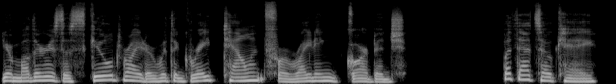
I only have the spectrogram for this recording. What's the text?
Your mother is a skilled writer with a great talent for writing garbage. But that's okay.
